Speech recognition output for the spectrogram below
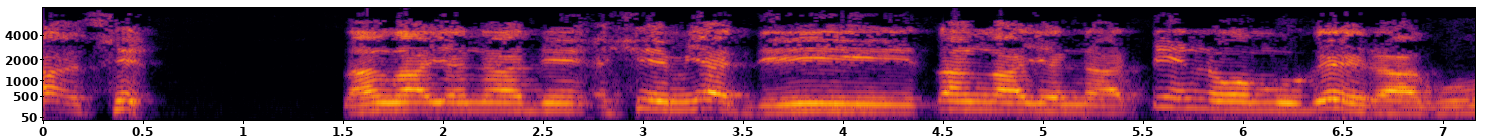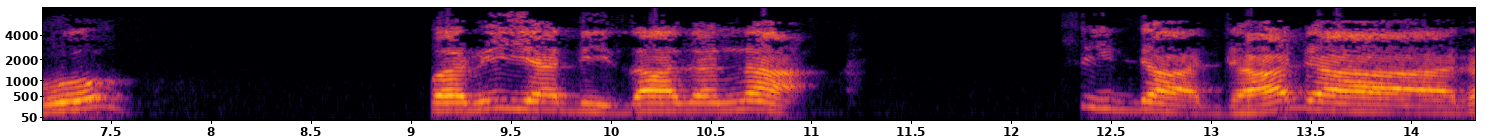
5အဆင့်သံဃာယနာတင်အရှင်မြတ်ဒီသံဃာယနာတင်တော်မူခဲ့တာကိုပရိယတ္တိသာသနာစိတ္တဓာတာရ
